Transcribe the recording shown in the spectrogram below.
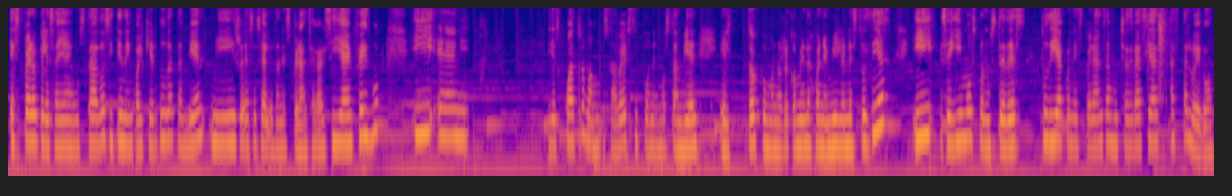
Espero que les hayan gustado. Si tienen cualquier duda también, mis redes sociales son Esperanza García en Facebook y en 10.4. Vamos a ver si ponemos también el TikTok como nos recomienda Juan Emilio en estos días. Y seguimos con ustedes tu día con esperanza. Muchas gracias. Hasta luego.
